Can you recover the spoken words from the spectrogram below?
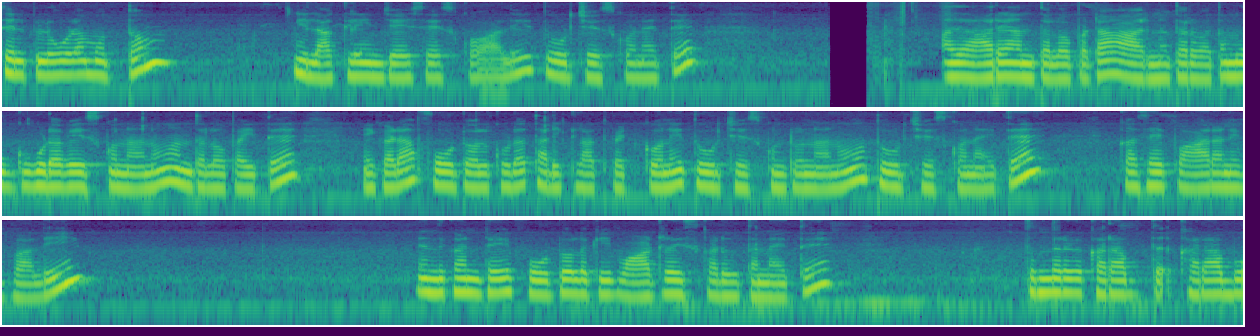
సెల్ఫ్లు కూడా మొత్తం ఇలా క్లీన్ చేసేసుకోవాలి. చేసుకొని అయితే అది ఆరే అంత లోపల ఆరిన తర్వాత ముగ్గు కూడా వేసుకున్నాను. అంతలోపు అయితే ఇక్కడ ఫోటోలు కూడా తడి క్లాత్ పెట్టుకొని తూడు చేసుకుంటున్నాను. తూడు చేసుకొని అయితే కాసేపు ఆరనివ్వాలి. ఎందుకంటే ఫోటోలకి వాటర్ వేసి కడుగుతానైతే తొందరగా ఖరాబ్ ఖరాబు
